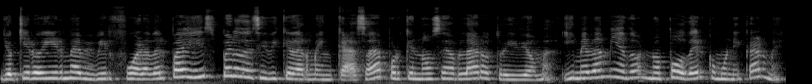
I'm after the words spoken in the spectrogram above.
yo quiero irme a vivir fuera del país, pero decidí quedarme en casa porque no sé hablar otro idioma y me da miedo no poder comunicarme.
